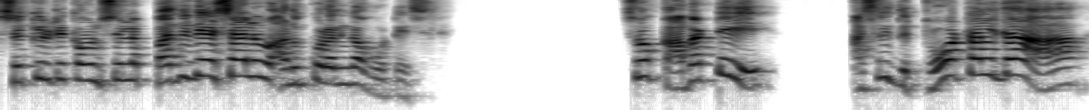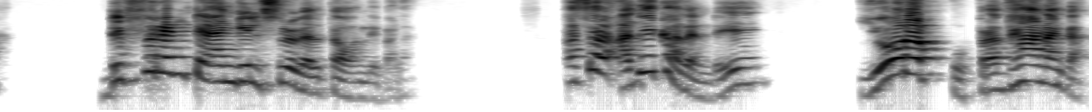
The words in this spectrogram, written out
సెక్యూరిటీ కౌన్సిల్లో పది దేశాలు అనుకూలంగా ఓటేసినాయి. సో కాబట్టి అసలు ఇది టోటల్గా డిఫరెంట్ యాంగిల్స్లో వెళ్తా ఉంది ఇవాళ. అసలు అదే కాదండి యూరప్ ప్రధానంగా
